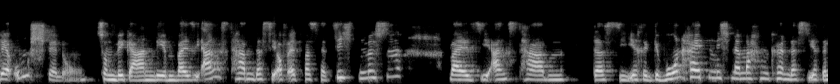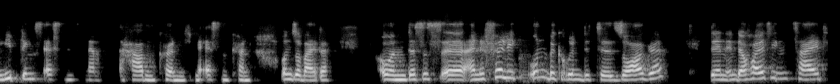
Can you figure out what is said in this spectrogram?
der Umstellung zum veganen Leben, weil sie Angst haben, dass sie auf etwas verzichten müssen, weil sie Angst haben, dass sie ihre Gewohnheiten nicht mehr machen können, dass sie ihre Lieblingsessen nicht mehr haben können, nicht mehr essen können und so weiter. Und das ist äh, eine völlig unbegründete Sorge, denn in der heutigen Zeit,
